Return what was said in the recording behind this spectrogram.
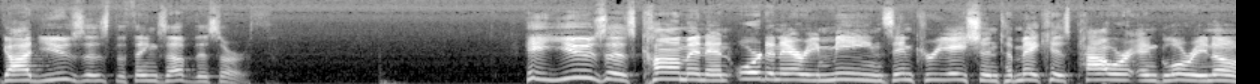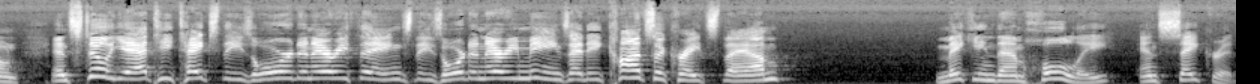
God uses the things of this earth. He uses common and ordinary means in creation to make his power and glory known. And still yet, he takes these ordinary things, these ordinary means, and he consecrates them, making them holy and sacred.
